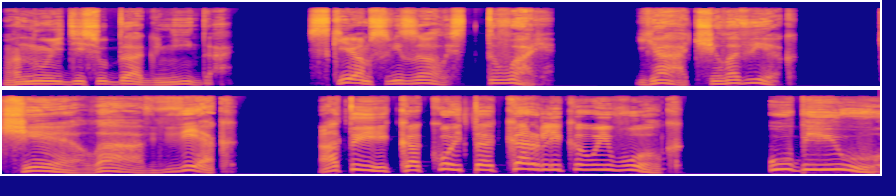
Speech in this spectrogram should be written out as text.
«А ну иди сюда, гнида! С кем связалась, тварь? Я человек. Человек! А ты какой-то карликовый волк!» «Убью!»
